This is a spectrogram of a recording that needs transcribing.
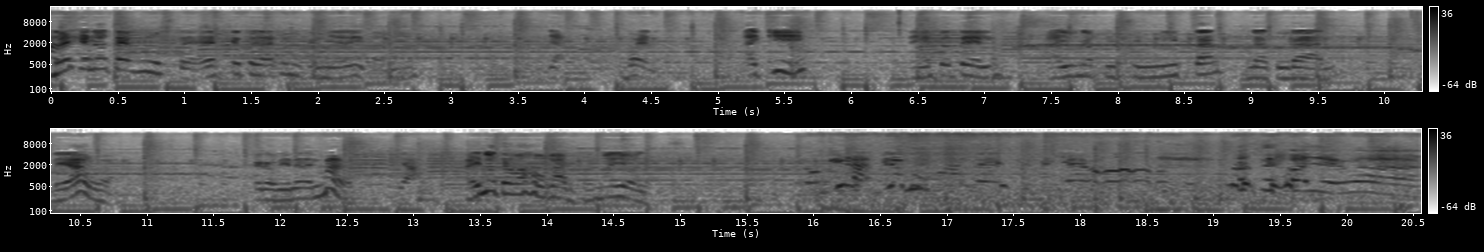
no es que no te guste, es que te da como que miedito, ¿no? Ya, bueno, aquí, en este hotel, hay una piscinita natural de agua, pero viene del mar. Ya. Ahí no te vas a ahogar, pues no hay olas. Pero mira, mira cómo hace, me lleva. No te va a llevar.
